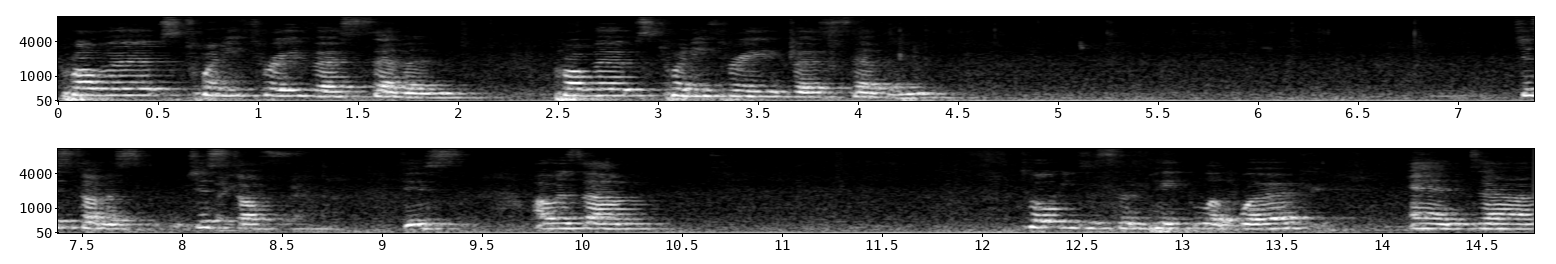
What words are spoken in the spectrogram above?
Proverbs 23, verse 7. Proverbs 23, verse 7. Just on a, just off this, I was um, talking to some people at work, and uh,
